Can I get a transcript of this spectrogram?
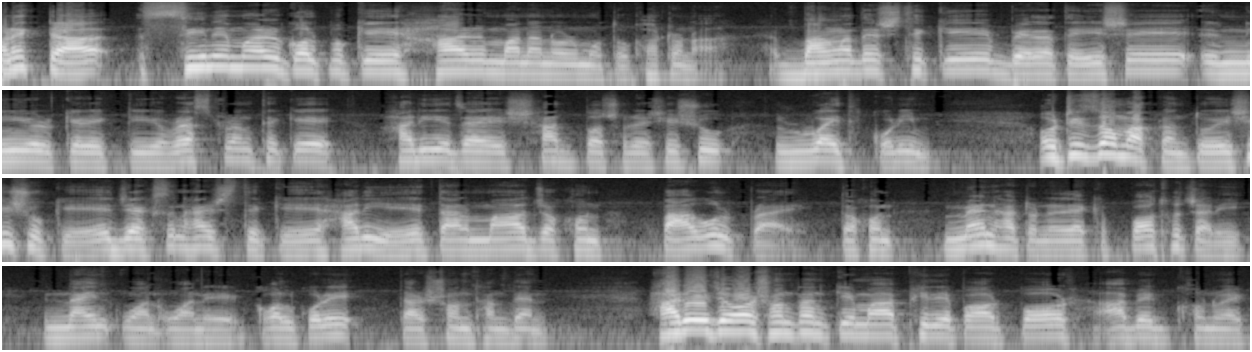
অনেকটা সিনেমার গল্পকে হার মানানোর মতো ঘটনা। বাংলাদেশ থেকে বেড়াতে এসে নিউ ইয়র্কের একটি রেস্টুরেন্ট থেকে হারিয়ে যায় সাত বছরের শিশু রুয়াইত করিম। অটিজম আক্রান্ত এই শিশুকে জ্যাকসন হাইটস থেকে হারিয়ে তার মা যখন পাগল প্রায়, তখন ম্যানহাটনের এক পথচারী নাইন ওয়ান ওয়ানে কল করে তার সন্ধান দেন। হারিয়ে যাওয়া সন্তানকে মা ফিরে পাওয়ার পর আবেগঘন এক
